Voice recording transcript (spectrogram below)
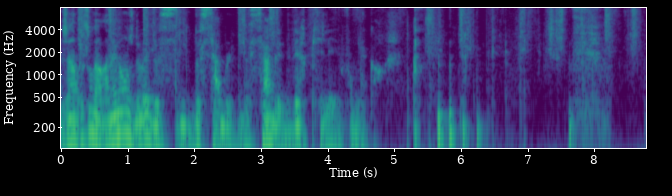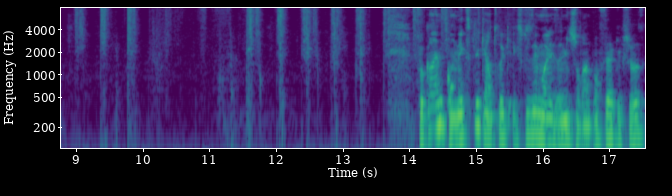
J'ai l'impression d'avoir un mélange de, de, de, sable, de sable et de verre pilé au fond de la gorge. faut quand même qu'on m'explique un truc. Excusez-moi les amis, je suis en train de penser à quelque chose.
